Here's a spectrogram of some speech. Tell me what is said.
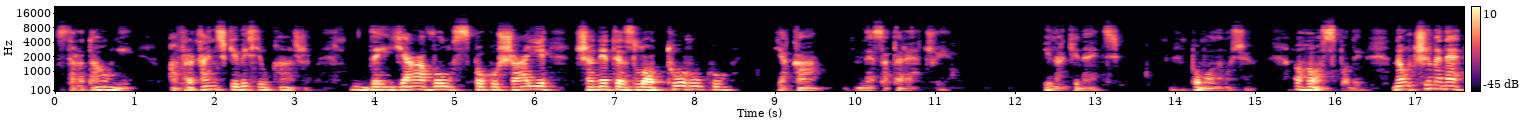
Стародавній африканський вислів каже, диявол спокушає чинити зло ту руку, яка не заперечує. І на кінець помолимося. Господи, навчи мене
